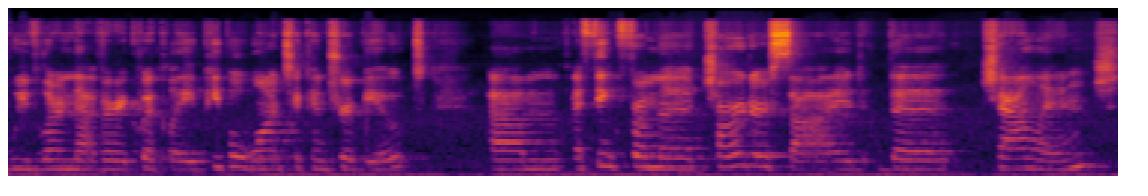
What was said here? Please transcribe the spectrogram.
we've learned that very quickly. People want to contribute. Um, I think from the charter side, the challenge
